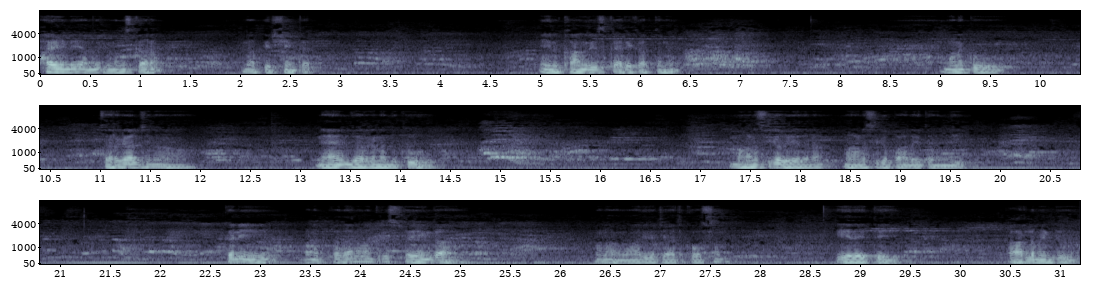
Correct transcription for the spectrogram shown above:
Hi అండి అందరికీ నమస్కారం. నా పేరు శంకర్. నేను కాంగ్రెస్ కార్యకర్తను. మనకు జరగాల్సిన న్యాయం జరగనందుకు మానసిక వేదన మానసిక బాధ అయితే ఉంది. కానీ మన ప్రధానమంత్రి స్వయంగా మన మాదిగ జాతి కోసం ఏదైతే పార్లమెంటు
